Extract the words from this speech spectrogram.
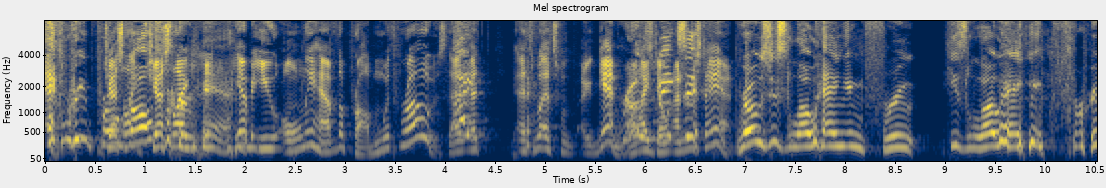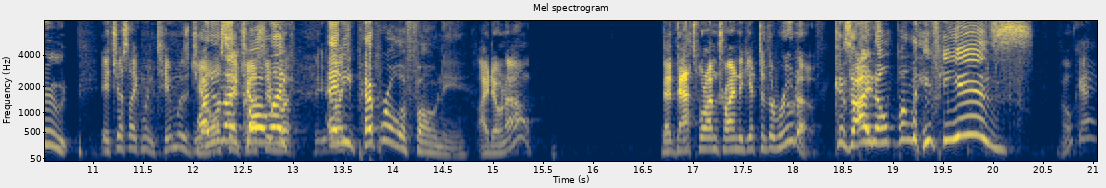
every pro just like, golfer, just like, man. yeah, but you only have the problem with Rose. That, I- that- that's what. That's again. Rose I don't makes it- understand. Rose is low hanging fruit. He's low hanging fruit. It's just like when Tim was jealous. Of Justin. Why don't I call Justin like Ro- Eddie like, Pepperell a phony? I don't know. That that's what I'm trying to get to the root of. Because I don't believe he is. Okay.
